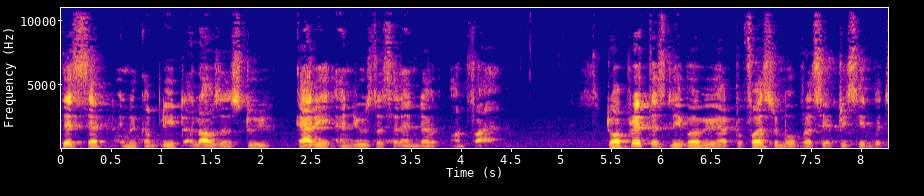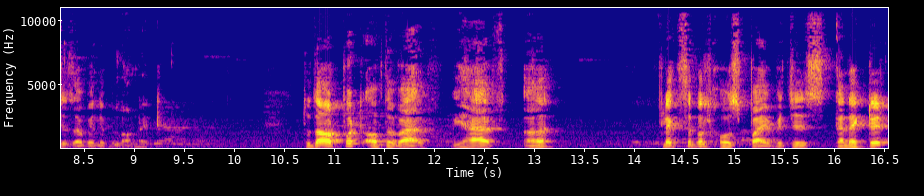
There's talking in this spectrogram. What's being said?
This set in a complete allows us to carry and use the cylinder on fire. To operate this lever we have to first remove the safety seal which is available on it. To the output of the valve we have a flexible hose pipe which is connected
